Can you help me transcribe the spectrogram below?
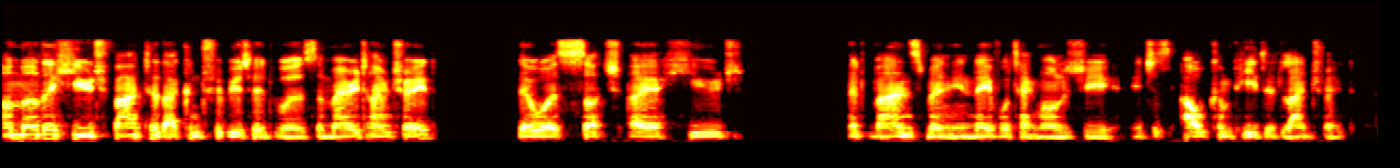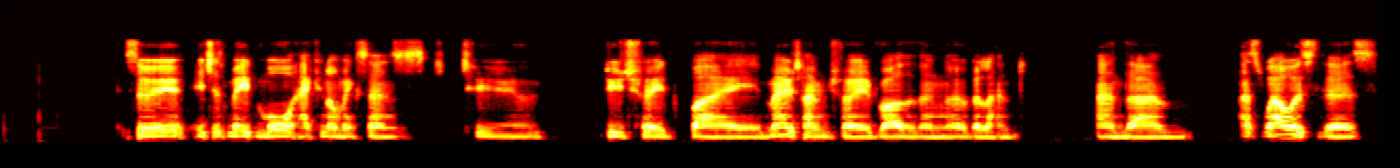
Another huge factor that contributed was the maritime trade. There was such a huge advancement in naval technology, it just outcompeted land trade. So it, just made more economic sense to do trade by maritime trade rather than overland. And um, as well as this,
